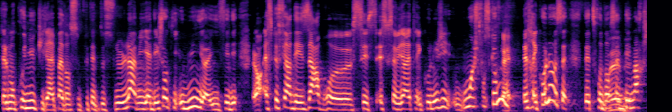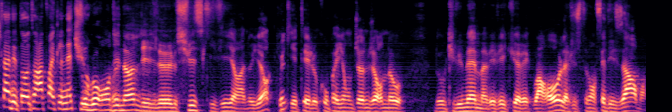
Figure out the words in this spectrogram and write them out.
tellement connu qu'il n'irait pas dans ce, peut-être de ce lieu-là. Mais il y a des gens qui, lui, euh, il fait des. Alors, est-ce que faire des arbres, euh, c'est- est-ce que ça veut dire être écologie? Moi, je pense que oui. Être écolo, c'est d'être dans Ouais, cette mais- démarche-là, d'être dans un rapport avec la nature. Hugo Rondinone, le, le Suisse qui vit à New York, et Oui. qui était le compagnon de John Giorno, donc qui lui-même avait vécu avec Warhol, a justement fait des arbres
